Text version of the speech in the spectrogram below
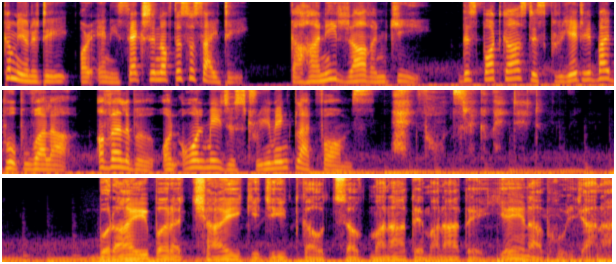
community, or any section of the society. Kahani Ravan Ki. This podcast is created by Bhopuwala. Available on all major streaming platforms. Headphones recommended. बुराई पर अच्छाई की जीत का उत्सव मनाते मनाते ये ना भूल जाना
